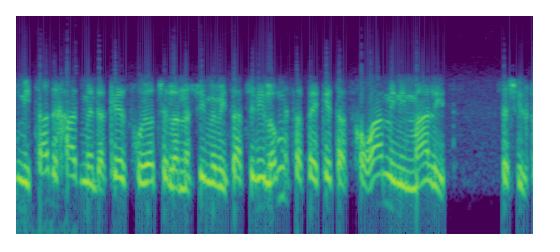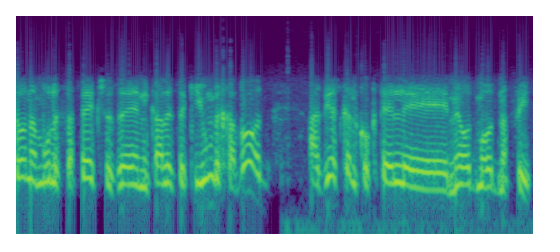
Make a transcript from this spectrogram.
מצד אחד מדכא זכויות של אנשים ומצד שני לא מספק את הסחורה המינימלית ששלטון אמור לספק, שזה נקרא לזה קיום בכבוד, אז יש כאן קוקטייל אה, מאוד מאוד נפיץ.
